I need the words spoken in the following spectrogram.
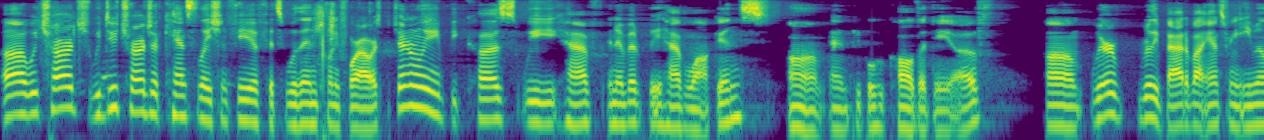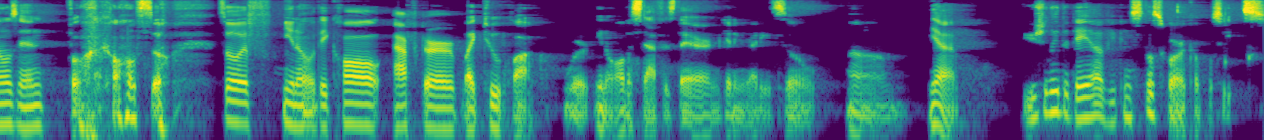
Uh, we charge, we do charge a cancellation fee if it's within 24 hours, but generally because we have inevitably have walk-ins, um, and people who call the day of, um, we're really bad about answering emails and phone calls. So, so if, you know, they call after like two o'clock where, you know, all the staff is there and getting ready. So, um, yeah, usually the day of, you can still score a couple seats.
